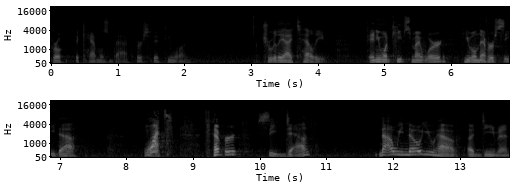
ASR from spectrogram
broke the camel's back. Verse 51. Truly I tell you, if anyone keeps my word, he will never see death. What? Never see death? Now we know you have a demon.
